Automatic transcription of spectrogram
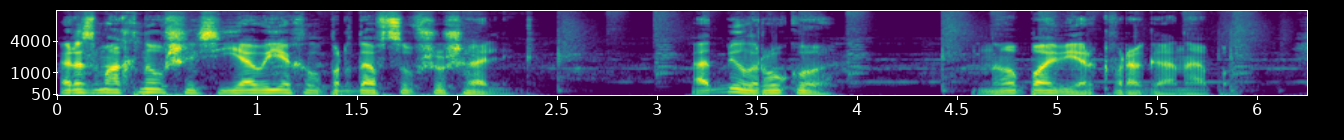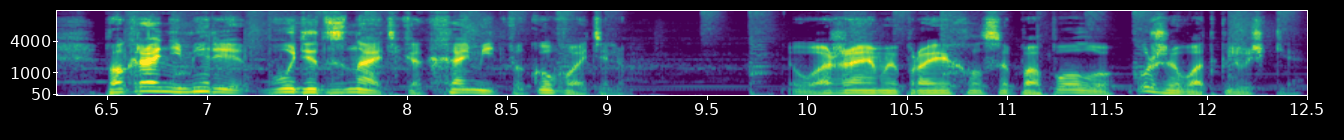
Размахнувшись, я въехал продавцу в шушальник. Отбил руку, но поверг врага на пол. По крайней мере, будет знать, как хамить покупателям. Уважаемый проехался по полу уже в отключке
